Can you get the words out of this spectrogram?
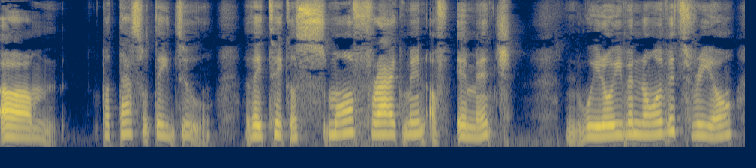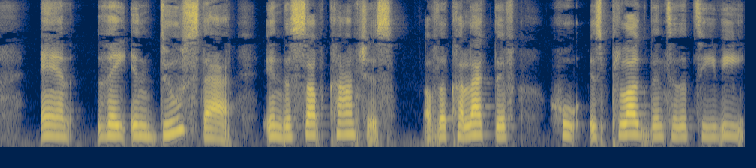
um but that's what they do. They take a small fragment of image. We don't even know if it's real. And they induce that in the subconscious of the collective who is plugged into the TV.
